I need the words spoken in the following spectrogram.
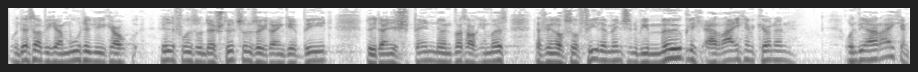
Und deshalb ich ermutige dich auch, hilf uns, unterstütze uns durch dein Gebet, durch deine Spende und was auch immer ist, dass wir noch so viele Menschen wie möglich erreichen können. Und wir erreichen.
